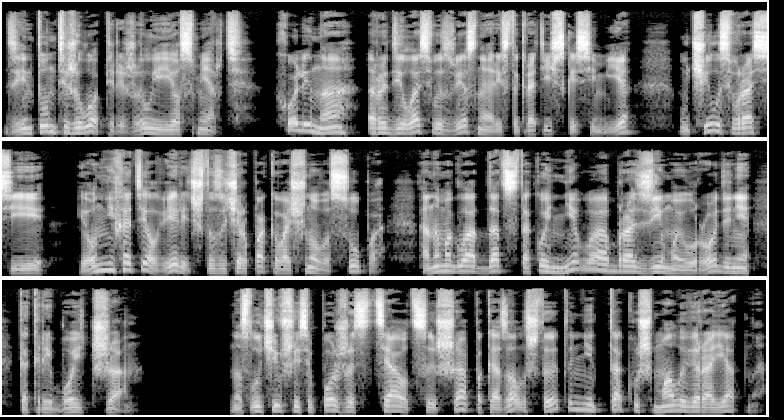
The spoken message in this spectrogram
Дзинтун тяжело пережил ее смерть. Холина родилась в известной аристократической семье, училась в России, и он не хотел верить, что за черпак овощного супа она могла отдаться такой невообразимой уродине, как Рябой Джан. Но случившееся позже с Цяо Цыша показало, что это не так уж маловероятно.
